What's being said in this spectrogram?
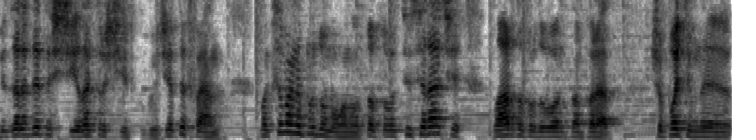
підзарядити ще електрощітку, включити фен. Максимально продумувано. Тобто ці всі речі варто продумувати наперед, щоб потім не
